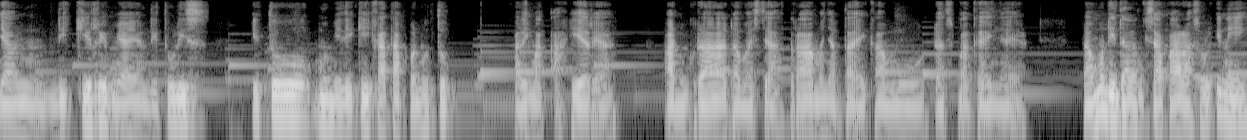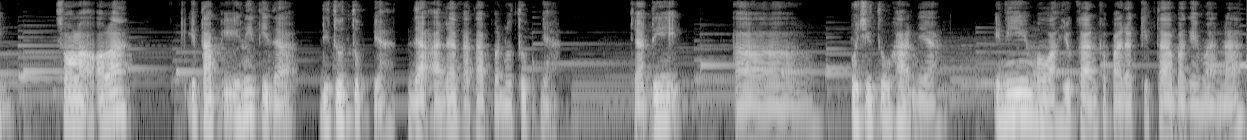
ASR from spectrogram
yang dikirim ya yang ditulis itu memiliki kata penutup kalimat akhir ya. Anugerah damai sejahtera menyertai kamu dan sebagainya ya namun di dalam kisah para rasul ini seolah-olah kitab ini tidak ditutup ya, tidak ada kata penutupnya. Jadi uh, puji Tuhan ya, ini mewahyukan kepada kita bagaimana,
